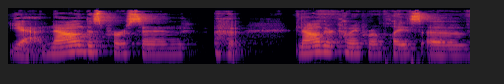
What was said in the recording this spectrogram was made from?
Yeah, now this person, now they're coming from a place of,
